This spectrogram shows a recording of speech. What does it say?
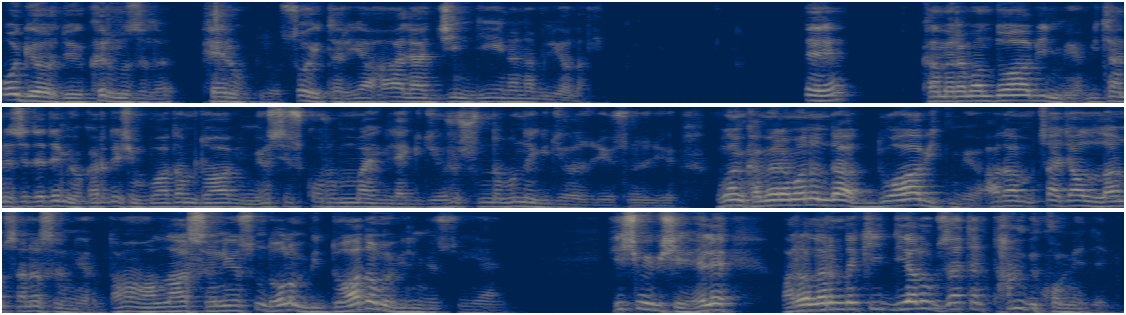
O gördüğü kırmızılı, peruklu, soytarıya hala cin diye inanabiliyorlar. E kameraman doğa bilmiyor. Bir tanesi de demiyor kardeşim bu adam doğa bilmiyor. Siz korunmayla gidiyoruz. Şununla bununla gidiyoruz diyorsunuz diyor. Ulan kameramanın da dua bitmiyor. Adam sadece Allah'ım sana sığınıyorum. Tamam Allah'a sığınıyorsun da oğlum bir dua da mı bilmiyorsun yani? Hiç mi bir şey? Hele aralarındaki diyalog zaten tam bir komedi.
